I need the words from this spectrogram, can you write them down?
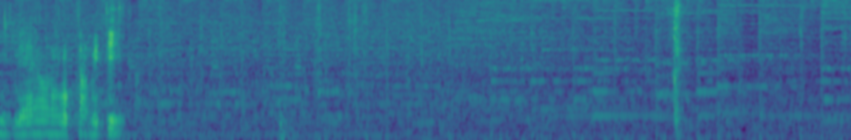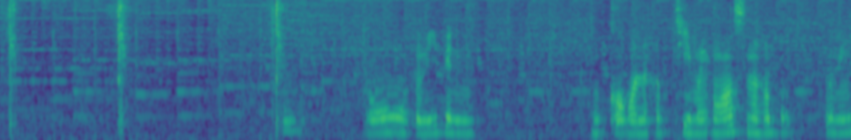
อีกแล้วต้องลบตามมิติ ตัวนี้เป็นมังกรนะครับทีไมออสนะครับผมตัวนี้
